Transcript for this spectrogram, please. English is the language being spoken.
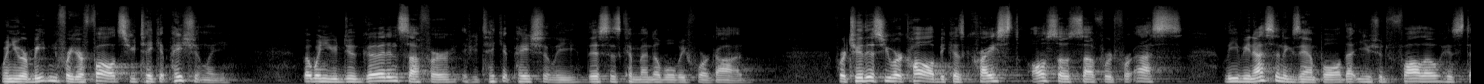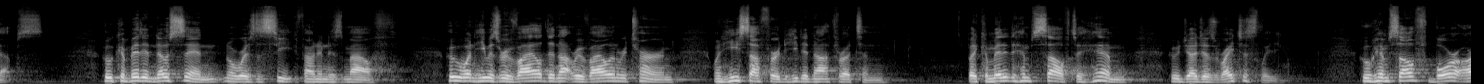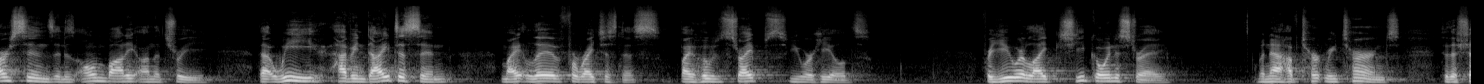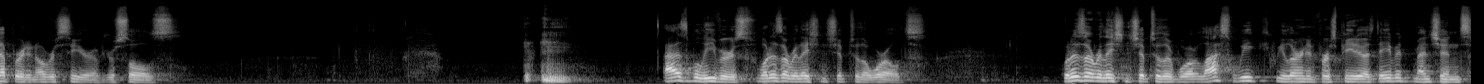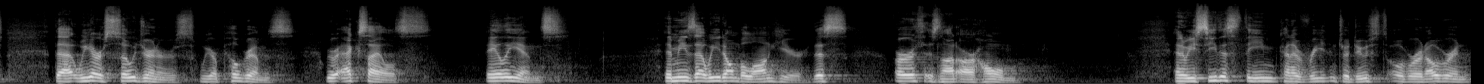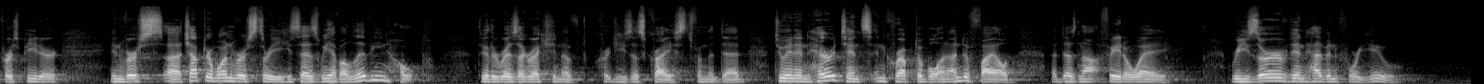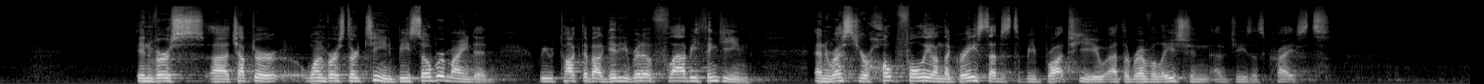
when you are beaten for your faults, you take it patiently? But when you do good and suffer, if you take it patiently, this is commendable before God. For to this you were called, because Christ also suffered for us, leaving us an example that you should follow his steps, who committed no sin, nor was deceit found in his mouth, who, when he was reviled, did not revile in return, when he suffered, he did not threaten, but committed himself to him who judges righteously, who himself bore our sins in his own body on the tree, that we, having died to sin, might live for righteousness, by whose stripes you were healed. For you were like sheep going astray, but now have ter- returned to the shepherd and overseer of your souls. As believers, what is our relationship to the world? What is our relationship to the world? Last week we learned in 1 Peter, as David mentioned, that we are sojourners, we are pilgrims, we are exiles, aliens. It means that we don't belong here. This earth is not our home. And we see this theme kind of reintroduced over and over in 1 Peter. In verse, uh, chapter 1, verse 3, he says, We have a living hope through the resurrection of Jesus Christ from the dead to an inheritance incorruptible and undefiled that does not fade away, reserved in heaven for you. In verse, uh, chapter 1, verse 13, be sober minded. We talked about getting rid of flabby thinking and rest your hope fully on the grace that is to be brought to you at the revelation of Jesus Christ.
